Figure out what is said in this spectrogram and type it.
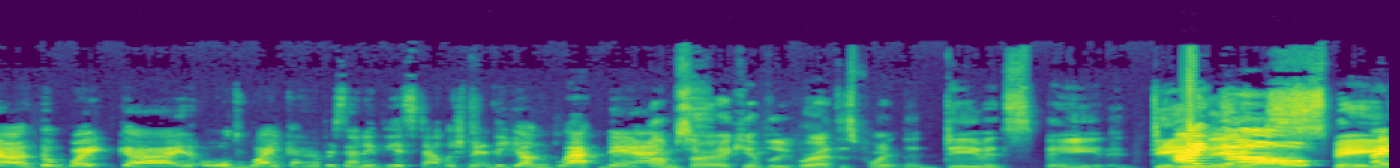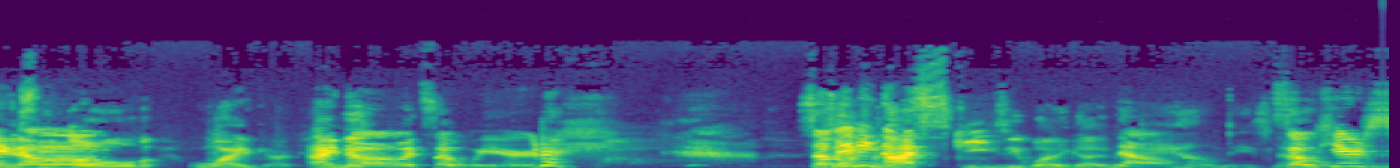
uh, the white guy, the old white guy representing the establishment, and the young black man. I'm sorry, I can't believe we're at this point that David Spade, David I know, Spade I is the know. old white guy. I know it's so weird. so He's maybe not. skeezy white guy. No. Damn, he's So now- here's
